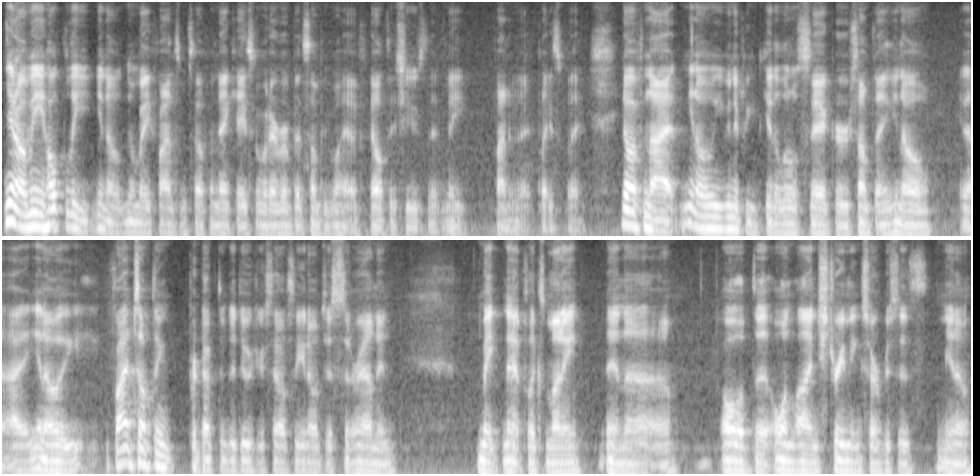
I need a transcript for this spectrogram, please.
you know, I mean, hopefully, you know, nobody finds himself in that case or whatever, but some people have health issues that may find in that place. But, you know, if not, you know, even if you get a little sick or something, you know, you know, I, you know, find something productive to do with yourself so you don't just sit around and make Netflix money and uh, all of the online streaming services, you know.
